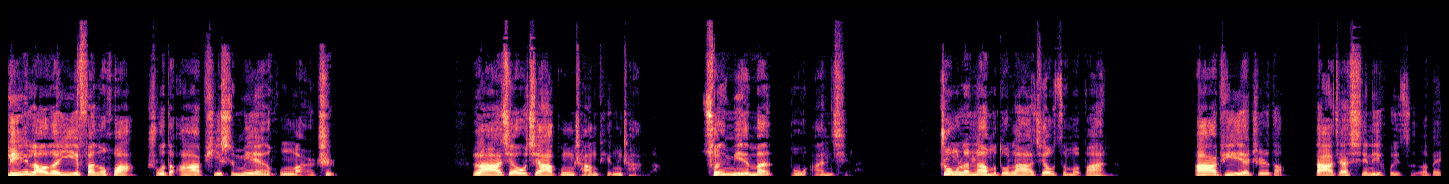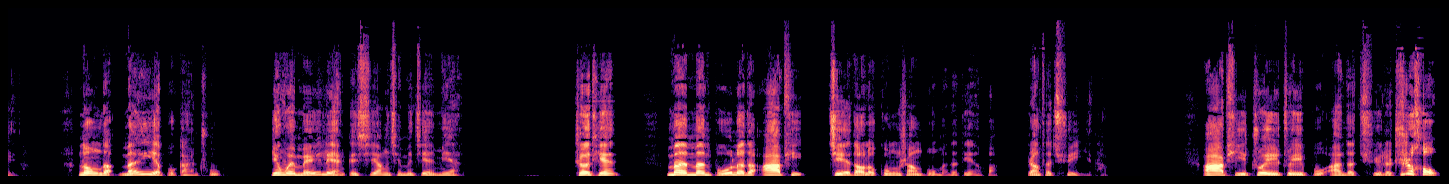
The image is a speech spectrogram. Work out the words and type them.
李老的一番话说的阿屁是面红耳赤。辣椒加工厂停产了，村民们不安起来。种了那么多辣椒怎么办呢？阿屁也知道大家心里会责备他，弄得门也不敢出，因为没脸跟乡亲们见面了。这天，闷闷不乐的阿屁接到了工商部门的电话，让他去一趟。阿屁惴惴不安的去了之后。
